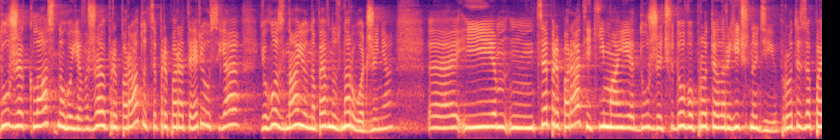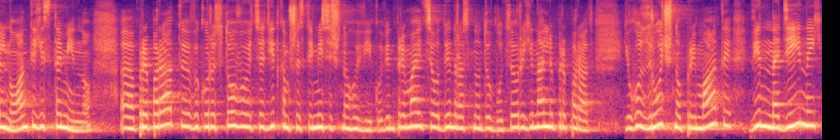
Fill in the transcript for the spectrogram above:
дуже класного, я вважаю, препарату. Це препарат Еріус. Я його знаю, напевно, з народження. Е, І це препарат, який має дуже чудову протиалергічну дію, протизапальну, антигістамінну. Е, Препарат використовується діткам 6-місячного віку. Він приймається один раз на добу. Це оригінальний препарат. Його зручно приймати. Він надійний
